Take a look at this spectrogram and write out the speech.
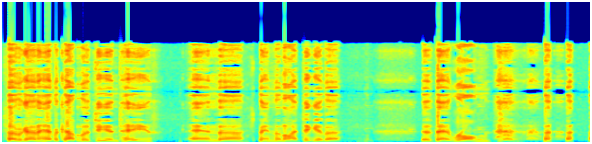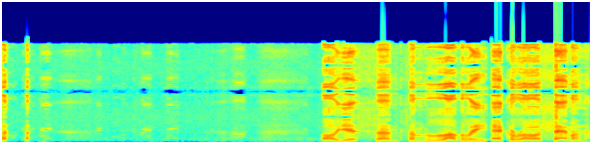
so we're going to have a couple of G&Ts and uh, spend the night together. Is that wrong? Oh yes, and some lovely Akaroa salmon.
